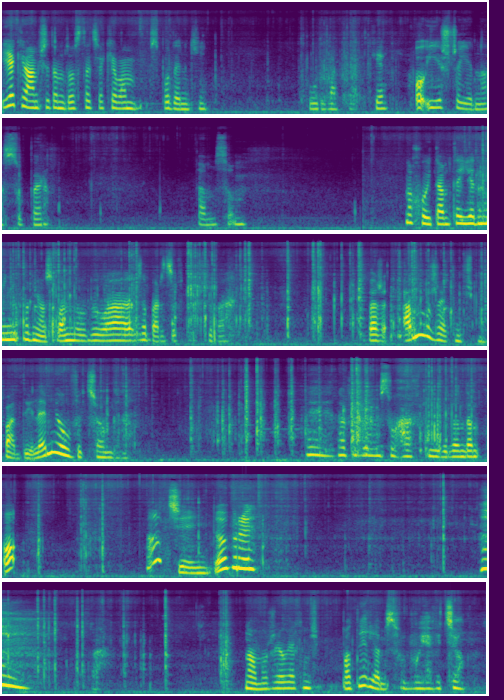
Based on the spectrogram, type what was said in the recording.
Jak ja mam się tam dostać, jak ja mam spodenki? Kurwa, krótkie. O, i jeszcze jedna, super. Tam są. No chuj, tamtej jednej nie podniosłam, bo była za bardzo wtórczywa. Chyba, że... A może jakimś badylem ją wyciągnę? Mam słuchawki i wyglądam... O! O, dzień dobry. No, może ją jakimś badylem spróbuję wyciągnąć.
